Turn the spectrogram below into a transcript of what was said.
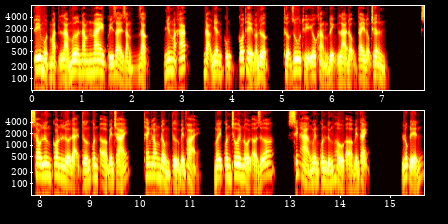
tuy một mặt là mưa năm nay quý dài rằng giặc, nhưng mặt khác, đạo nhân cũng có thể đoán được, thượng du thủy yêu khẳng định là động tay động chân. Sau lưng con lừa đại tướng quân ở bên trái, thanh long đồng tử bên phải, mây quân trôi nổi ở giữa, xích hà nguyên quân đứng hầu ở bên cạnh. Lúc đến,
